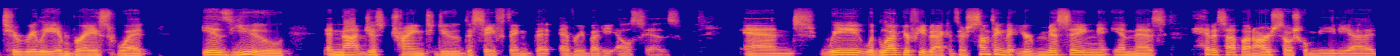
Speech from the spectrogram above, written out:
to really embrace what is you and not just trying to do the safe thing that everybody else is. And we would love your feedback. If there's something that you're missing in this, hit us up on our social media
